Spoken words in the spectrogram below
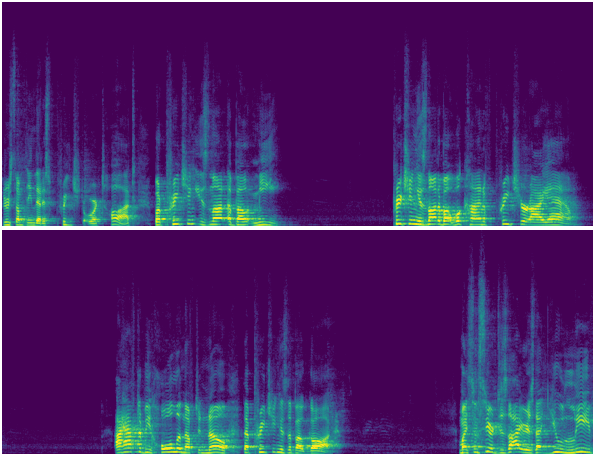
through something that is preached or taught. But preaching is not about me. Preaching is not about what kind of preacher I am. I have to be whole enough to know that preaching is about God. My sincere desire is that you leave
